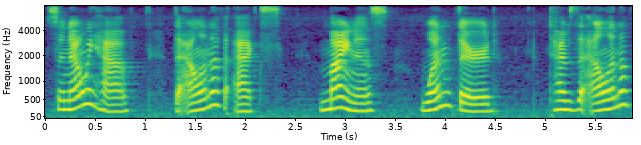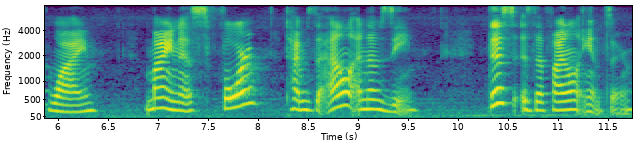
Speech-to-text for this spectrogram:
So now we have the ln of x minus 1 third times the ln of y minus 4 times the ln of z. This is the final answer.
